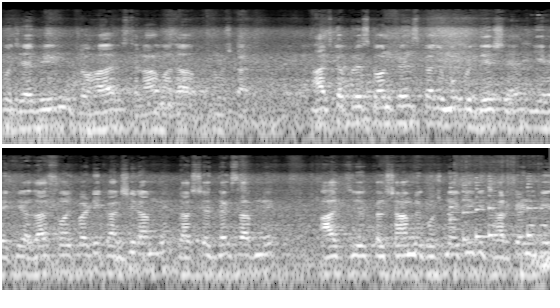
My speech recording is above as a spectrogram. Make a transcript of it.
को जय भीम, जोहार, सलाम, आदाब, नमस्कार। आज का प्रेस कॉन्फ्रेंस का जो मुख्य उद्देश्य है, ये है कि आज़ाद समाज पार्टी कांशी राम ने, राष्ट्रीय अध्यक्ष साहब ने आज कल शाम में घोषणा की कि झारखंड की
